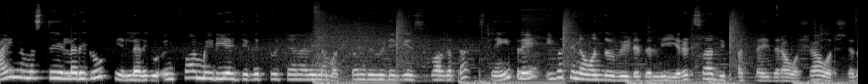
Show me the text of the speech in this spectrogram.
ಹಾಯ್, ನಮಸ್ತೆ ಎಲ್ಲರಿಗೂ. ಎಲ್ಲರಿಗೂ ಇನ್ಫಾ ಮೀಡಿಯಾ ಜಗತ್ತು ಚಾನಲಿನ ಮತ್ತೊಂದು ವಿಡಿಯೋಗೆ ಸ್ವಾಗತ. ಸ್ನೇಹಿತರೆ, ಇವತ್ತಿನ ಒಂದು ವಿಡಿಯೋದಲ್ಲಿ ಎರಡ್ ಸಾವಿರದ ಇಪ್ಪತ್ತೈದರ ಹೊಸ ವರ್ಷದ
